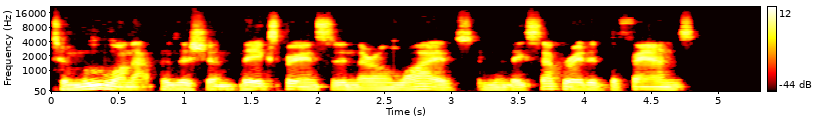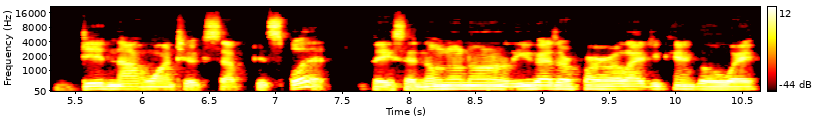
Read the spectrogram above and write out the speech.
to move on that position. They experienced it in their own lives. And when they separated, the fans did not want to accept the split. They said, no, no, no, no, you guys are part of our lives. You can't go away.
